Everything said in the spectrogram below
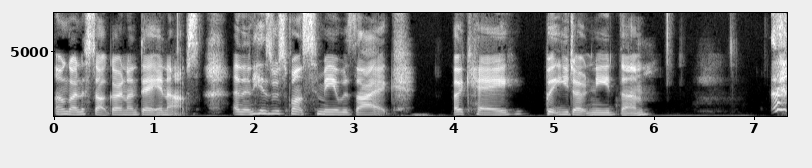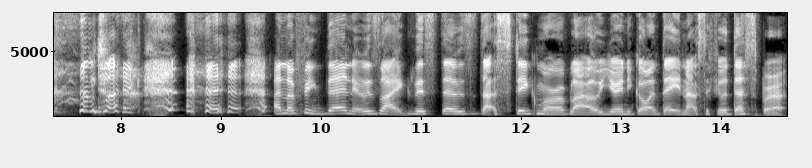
I'm going to start going on dating apps and then his response to me was like okay but you don't need them like and I think then it was like this there was that stigma of like oh you only go on dating apps if you're desperate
